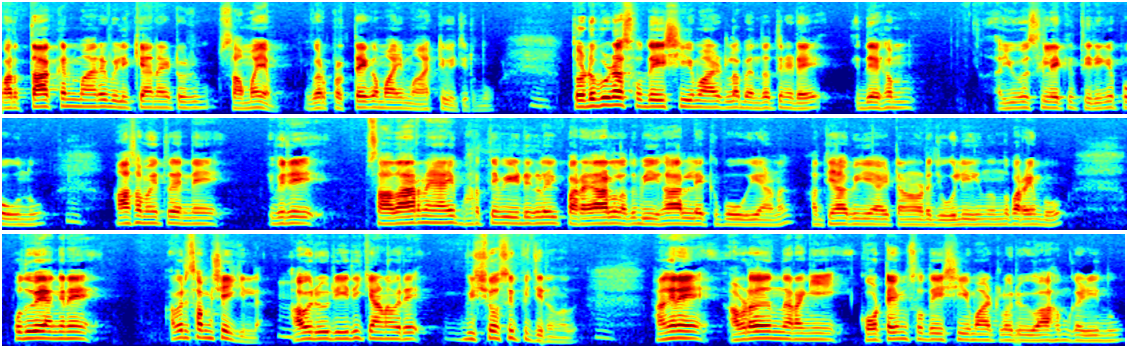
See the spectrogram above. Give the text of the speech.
ഭർത്താക്കന്മാരെ വിളിക്കാനായിട്ടൊരു സമയം ഇവർ പ്രത്യേകമായി മാറ്റി വെച്ചിരുന്നു. തൊടുപുഴ സ്വദേശിയുമായിട്ടുള്ള ബന്ധത്തിനിടെ ഇദ്ദേഹം യു എസിലേക്ക് തിരികെ പോകുന്നു. ആ സമയത്ത് തന്നെ ഇവർ സാധാരണയായി ഭർത്തിയ വീടുകളിൽ പറയാറുള്ളത് ബീഹാറിലേക്ക് പോവുകയാണ്. അധ്യാപികയായിട്ടാണ് അവിടെ ജോലി ചെയ്യുന്നതെന്ന് പറയുമ്പോൾ പൊതുവെ അങ്ങനെ അവർ സംശയിക്കില്ല. ആ ഒരു രീതിക്കാണ് അവരെ വിശ്വസിപ്പിച്ചിരുന്നത്. അങ്ങനെ അവിടെ നിന്നിറങ്ങി കോട്ടയം സ്വദേശിയുമായിട്ടുള്ള ഒരു വിവാഹം കഴിയുന്നു.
